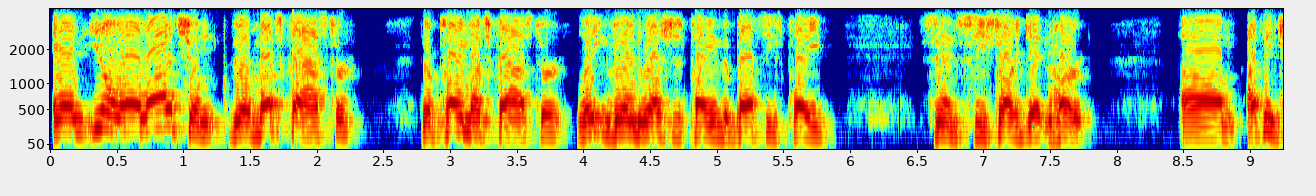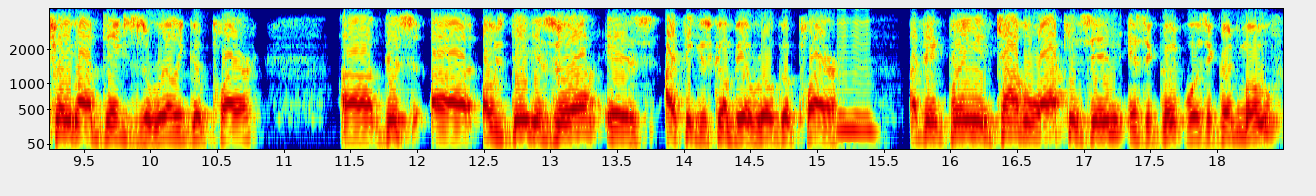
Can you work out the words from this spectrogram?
And you know, when I watch them, they're much faster. They're playing much faster. Leighton Vander Esch is playing the best he's played since he started getting hurt. Um, I think Trevon Diggs is a really good player. Uh, this uh, Odighizuwa is, I think, is going to be a real good player. Mm-hmm. I think bringing Calvin Watkins in is a good was a good move.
